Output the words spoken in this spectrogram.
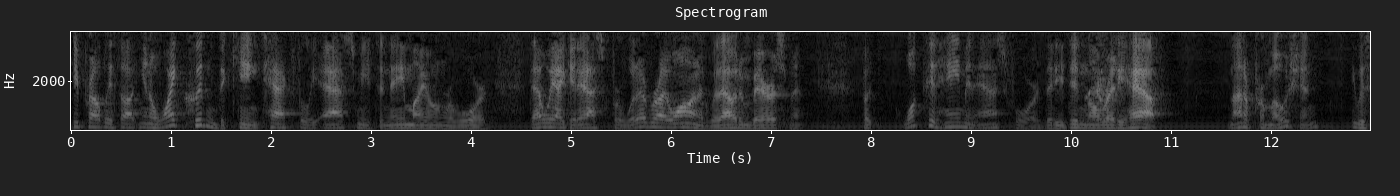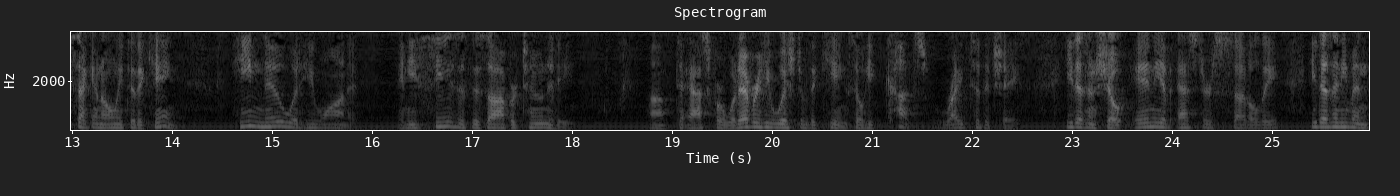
He probably thought, you know, why couldn't the king tactfully ask me to name my own reward? That way I could ask for whatever I wanted without embarrassment. But what could Haman ask for that he didn't already have? Not a promotion. He was second only to the king. He knew what he wanted, and he seizes this opportunity uh, to ask for whatever he wished of the king. So he cuts right to the chase. He doesn't show any of Esther's subtlety. He doesn't even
